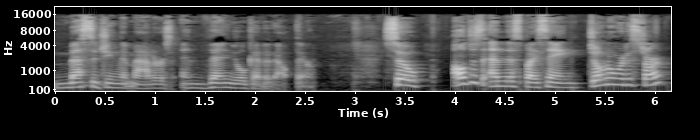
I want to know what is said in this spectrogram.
messaging that matters, and then you'll get it out there. So I'll just end this by saying don't know where to start?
